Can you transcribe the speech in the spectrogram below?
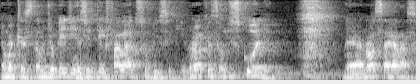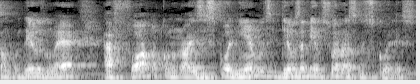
é uma questão de obediência. A gente tem falado sobre isso aqui, não é uma questão de escolha. Né? A nossa relação com Deus não é a forma como nós escolhemos e Deus abençoa nossas escolhas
